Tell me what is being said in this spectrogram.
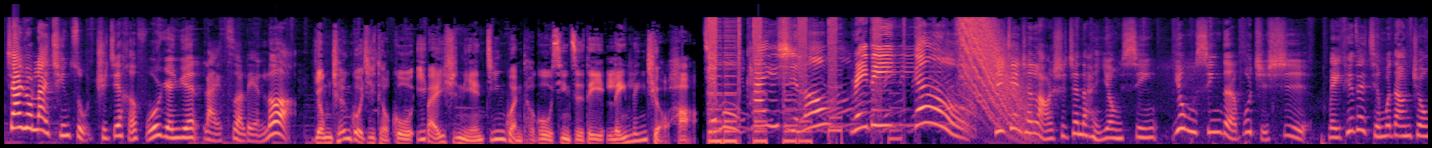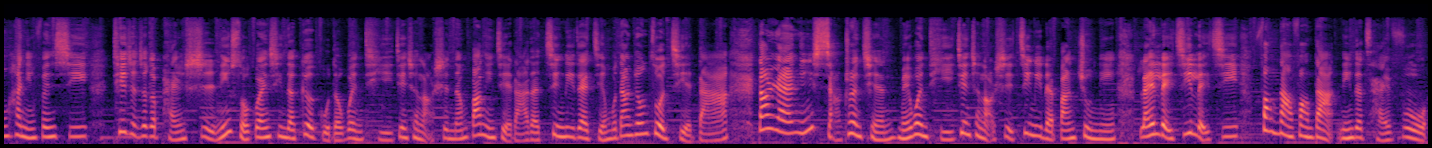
加入赖群组，直接和服务人员来做联络。永诚国际投顾一百一十年金管投顾新字第零零九号。节目开始喽，Ready Go！其实建成老师真的很用心，用心的不只是每天在节目当中和您分析，贴着这个盘势，您所关心的个股的问题，建成老师能帮您解答的，尽力在节目当中做解答。当然，您想赚钱没问题，建成老师也尽力的帮助您来累积累积，放大放大您的财富。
